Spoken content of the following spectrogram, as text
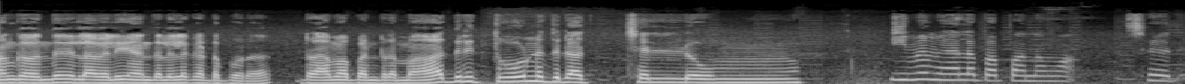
அங்க வந்து எல்லா வேலையும் என் தலையில கட்ட போற. டிராமா பண்ற மாதிரி தோணுதுடா செல்லும். இவன் வேலை பார்ப்பானவா சரி.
